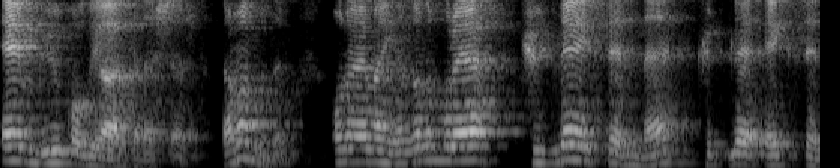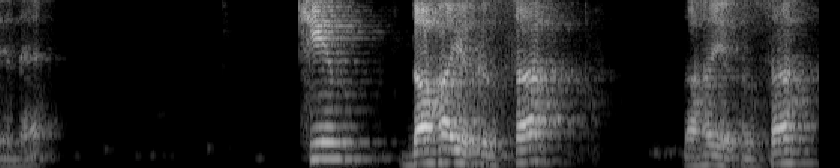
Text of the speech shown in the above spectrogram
en büyük oluyor arkadaşlar. Tamam mıdır? Onu hemen yazalım buraya. Kütle eksenine, kütle eksenine kim daha yakınsa daha yakınsa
